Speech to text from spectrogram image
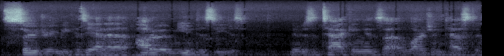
surgery because he had an autoimmune disease. It was attacking his uh, large intestine.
